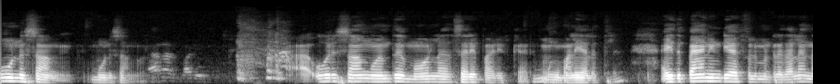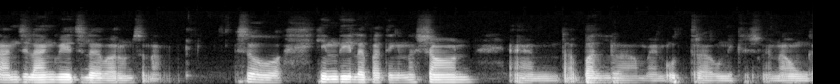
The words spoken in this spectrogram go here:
மூணு சாங் மூணு சாங் ஒரு சாங் வந்து மோகன்லால் சாரே பாடியிருக்காரு மலையாளத்தில். இது பேன் இண்டியா ஃபிலிம்ன்றதால அந்த அஞ்சு லாங்குவேஜில் வரும்னு சொன்னாங்க. ஸோ ஹிந்தியில் பார்த்தீங்கன்னா ஷான் அண்ட் பல்ராம் அண்ட் உத்ரா உன்னிகிருஷ்ணன் அவங்க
